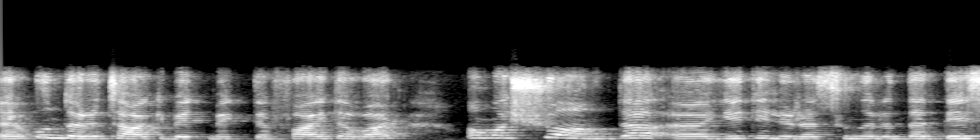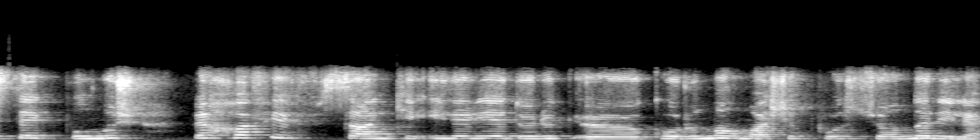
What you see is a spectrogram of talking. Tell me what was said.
E, bunları takip etmekte fayda var. Ama şu anda e, 7 lira sınırında destek bulmuş ve hafif sanki ileriye dönük e, korunma amaçlı pozisyonlar ile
